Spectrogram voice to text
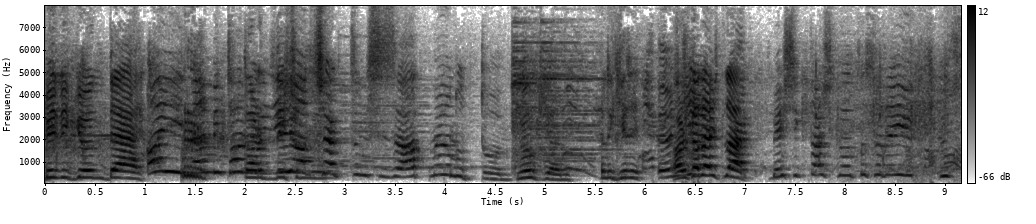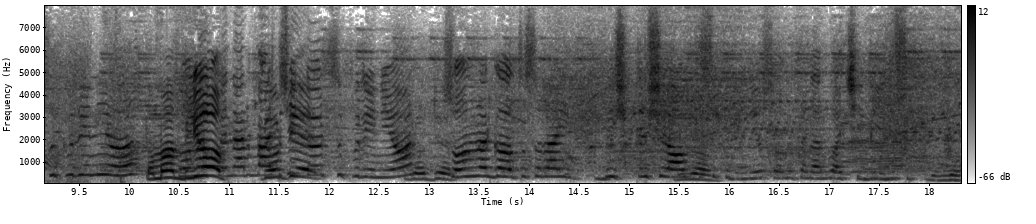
Beni gönder. Ay ben bir tane Kardeşim video atacaktım size atmayı unuttum. Yok yani. Hadi geri. Önce- Arkadaşlar. Beşiktaş Galatasaray'ı 3-0 yeniyor. Tamam Sonra biliyorum. Fenerbahçe Gördüm. 4-0 yeniyor. Gördüm. Sonra Galatasaray Beşiktaş'ı 6-0 Biliyorum. yeniyor. Sonra Fenerbahçe'yi 7-0 yeniyor.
